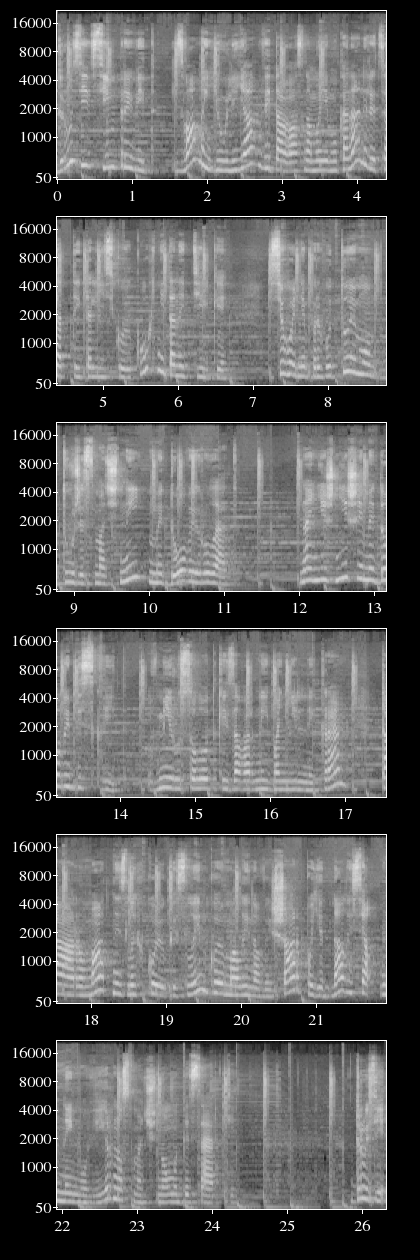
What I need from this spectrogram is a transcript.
Друзі, всім привіт! З вами Юлія. Вітаю вас на моєму каналі Рецепти італійської кухні та не тільки. Сьогодні приготуємо дуже смачний медовий рулет. Найніжніший медовий бісквіт, в міру солодкий заварний ванільний крем та ароматний з легкою кислинкою малиновий шар поєдналися у неймовірно смачному десерті. Друзі,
